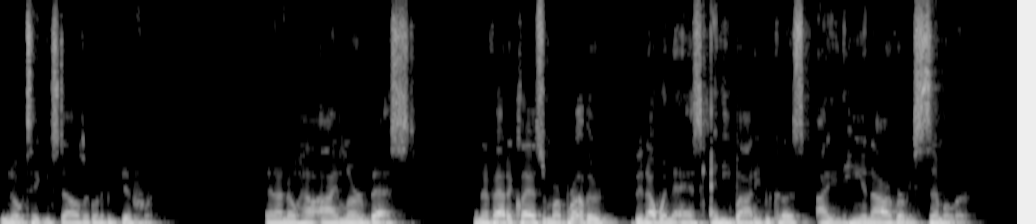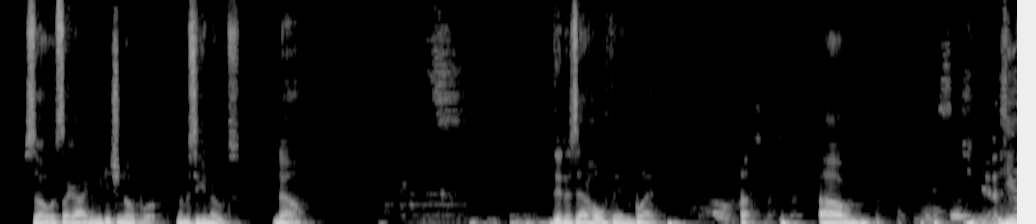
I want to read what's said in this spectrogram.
note-taking styles are going to be different. And I know how I learn best. And if I had a class with my brother, then I wouldn't ask anybody because I he and I are very similar. So it's like, all right, let me get your notebook. Let me see your notes. No. Then it's that whole thing. But um, he,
